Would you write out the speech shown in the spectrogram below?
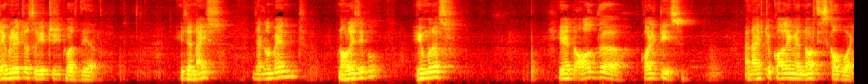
regulators retreat was there. He's a nice gentleman, knowledgeable, humorous. He had all the qualities, and I used to call him a Northeast cowboy.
